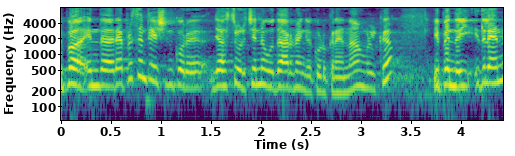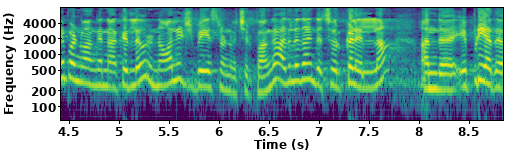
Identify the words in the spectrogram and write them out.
இப்போ இந்த ரெப்ரசன்டேஷனுக்கு ஒரு ஜஸ்ட் ஒரு சின்ன உதாரணம் இங்கே கொடுக்குறேன்னா உங்களுக்கு. இப்போ இந்த இதில் என்ன பண்ணுவாங்கன்னாக்க இதில் ஒரு நாலேஜ் பேஸ்ட் ஒன்று வச்சுருப்பாங்க. அதில் தான் இந்த சொற்கள் எல்லாம் அந்த எப்படி அதை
